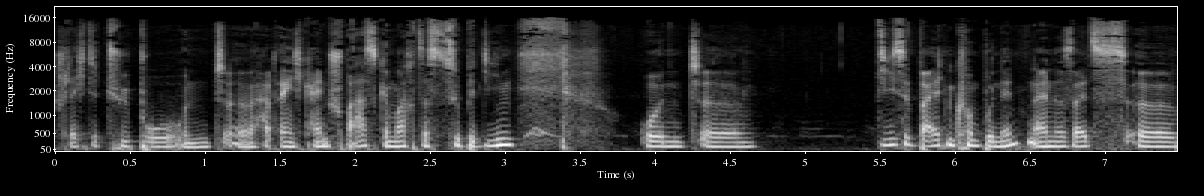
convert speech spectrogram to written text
schlechte Typo und äh, hat eigentlich keinen Spaß gemacht, das zu bedienen. Und äh, diese beiden Komponenten, einerseits äh,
